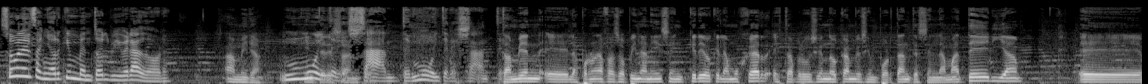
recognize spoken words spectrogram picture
sobre el señor que inventó el vibrador. ah, mira, Muy interesante. interesante, muy interesante. También eh, las pornógrafas opinan y dicen, creo que la mujer está produciendo cambios importantes en la materia. Eh,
